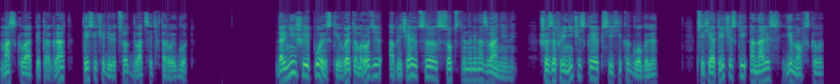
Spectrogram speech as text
Москва, Петроград, 1922 год. Дальнейшие поиски в этом роде обличаются собственными названиями. Шизофреническая психика Гоголя, психиатрический анализ Яновского,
